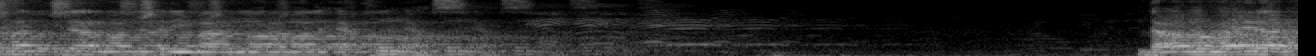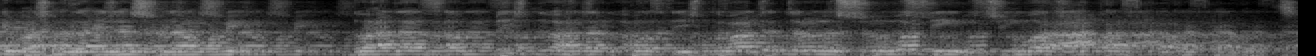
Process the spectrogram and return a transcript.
সাতক্ষীরার মানুষের ইমান নরমাল এখনও আছে। দাঁড়ানো ভাইরা, কি বসা যায় না সোনামণি দু হাজার চব্বিশ দু হাজার পঁচিশ, তোমাদের জন্য শুভ দিন, শুভ রাত অপেক্ষা করছে।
